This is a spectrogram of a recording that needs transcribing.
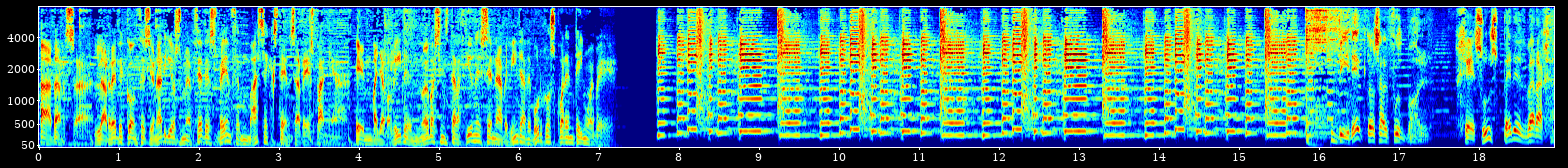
Adarsa, la red de concesionarios Mercedes-Benz más extensa de España. En Valladolid, en nuevas instalaciones en Avenida de Burgos 49. Directos al fútbol. Jesús Pérez Baraja.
